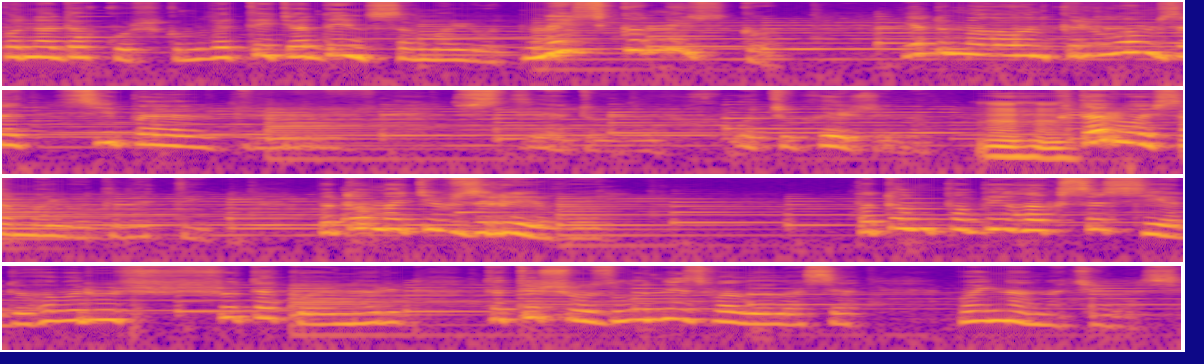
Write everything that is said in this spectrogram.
понад окошком летить один самоліт. Низько, низько. Я думала, він крилом заціпає е, с- оцю хижину. Угу. Второй самолет летит Потом эти взрывы. Потом побегла к соседу. Говорю, что такое? Он говорит, да ты что, с луны звалилася? Война началась.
